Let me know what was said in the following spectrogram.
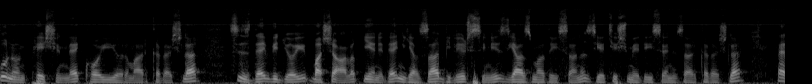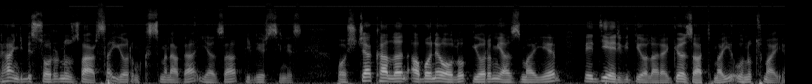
bunun peşine koyuyorum arkadaşlar. Siz de videoyu başa alıp yeniden yazabilirsiniz. Yazmadıysanız, yetişmediyseniz arkadaşlar. Herhangi bir sorunuz varsa yorum kısmına da yazabilirsiniz. Hoşça kalın, abone olup yorum yazmayı ve diğer videolara göz atmayı unutmayın.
